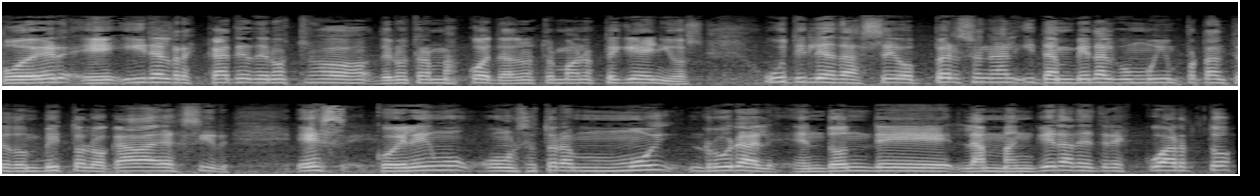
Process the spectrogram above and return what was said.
poder eh, ir al rescate de, nuestros, de nuestras mascotas, de nuestros hermanos pequeños, útiles de aseo personal y también algo muy importante, don Víctor lo acaba de decir, es Coelemu un sector muy rural en donde las mangueras de tres cuartos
